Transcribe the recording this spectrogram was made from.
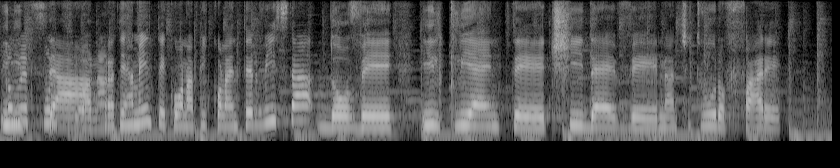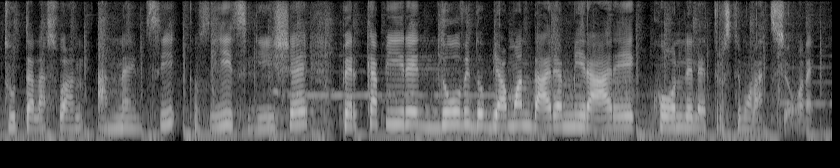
Inizia funziona? praticamente con una piccola intervista dove il cliente ci deve innanzitutto fare tutta la sua amnesi, così si dice, per capire dove dobbiamo andare a mirare con l'elettrostimolazione.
